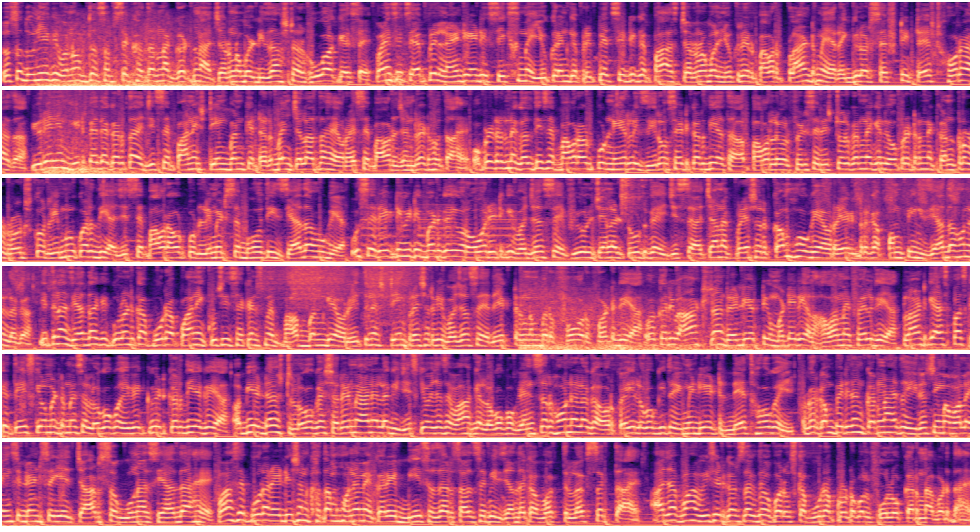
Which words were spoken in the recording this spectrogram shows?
दोस्तों, दुनिया की वन ऑफ़ द सबसे खतरनाक घटना चरनोबल डिजास्टर हुआ कैसे? 26 अप्रैल 1986 में यूक्रेन के प्रिपेट सिटी के पास चरनोबल न्यूक्लियर पावर प्लांट में रेगुलर सेफ्टी टेस्ट हो रहा था। यूरेनियम हीट पैदा करता है, जिससे पानी स्टीम बन के टर्बाइन चलाता है और ऐसे पावर जनरेट होता है। ऑपरेटर ने गलती से power output nearly zero set कर दिया था। पावर लेवल फिर से रिस्टोर करने के लिए ऑपरेटर ने कंट्रोल रोड्स को रिमूव कर दिया, जिससे पावर आउटपुट लिमिट से बहुत ही ज़्यादा हो गया। उससे रिएक्टिविटी बढ़ गई और ओवर की वजह से फ्यूल चैनल टूट गई, जिससे अचानक प्रेशर कम हो गया और रिएक्टर का पंपिंग ज़्यादा होने लगा। इतना ज़्यादा की कूलेंट का पूरा पानी कुछ ही सेकंड्स में भाप बन गया और इतने स्टीम प्रेशर की वजह से रिएक्टर नंबर फोर फट गया और करीब आठ टन रेडियो एक्टिव मटेरियल हवा में फैल गया। प्लांट के आसपास के तीस किलोमीटर में से लोगों को इवेक्यूएट कर दिया गया। अब ये डस्ट लोगों के शरीर में आने लगी, जिसकी वजह से वहाँ के लोगों को कैंसर होने लगा और कई लोगों की तो इमीडिएट डेथ हो गई। अगर कंपेरिजन करना है तो हिरोशिमा वाला इंसिडेंट से ये 400 गुना ज़्यादा है। वहाँ से पूरा रेडिएशन खत्म होने में करीब बीस हज़ार साल से भी ज़्यादा का वक्त लग सकता है। आज आप वहाँ विज़िट कर सकते हो, पर उसका पूरा प्रोटोकॉल फॉलो करना पड़ता है।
